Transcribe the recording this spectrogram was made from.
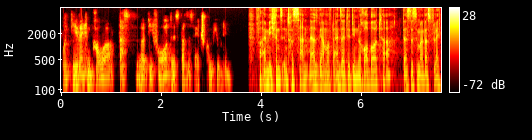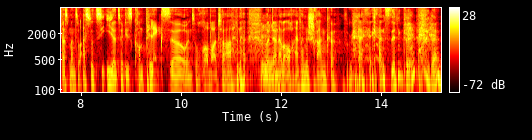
Und die Rechenpower, das, äh, die vor Ort ist, das ist Edge Computing. Vor allem, ich finde es interessant. Ne? Also wir haben auf der einen Seite den Roboter. Das ist immer das vielleicht, was man so assoziiert, so dieses Komplexe und so Roboter. Ne? Mhm. Und dann aber auch einfach eine Schranke. So ganz simpel. Ne?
